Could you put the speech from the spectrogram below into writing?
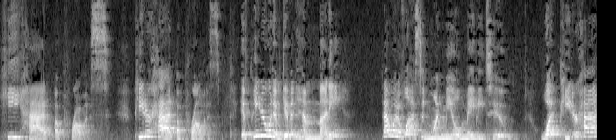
He had a promise. Peter had a promise. If Peter would have given him money, that would have lasted one meal, maybe two. What Peter had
